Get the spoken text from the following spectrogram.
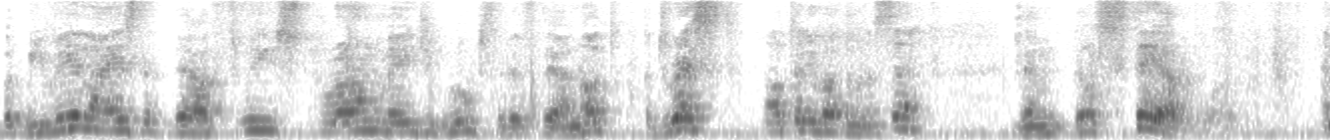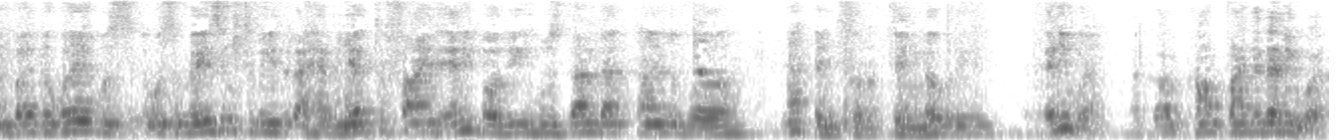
But we realize that there are three strong major groups that if they are not addressed, I'll tell you about them in a sec, then they'll stay out of work. And by the way, it was, it was amazing to me that I have yet to find anybody who's done that kind of a mapping sort of thing. Nobody, anywhere. I can't, can't find it anywhere.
